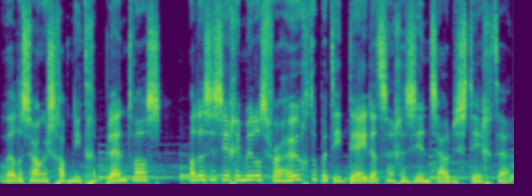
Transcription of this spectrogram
Hoewel de zwangerschap niet gepland was, hadden ze zich inmiddels verheugd op het idee dat ze een gezin zouden stichten.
